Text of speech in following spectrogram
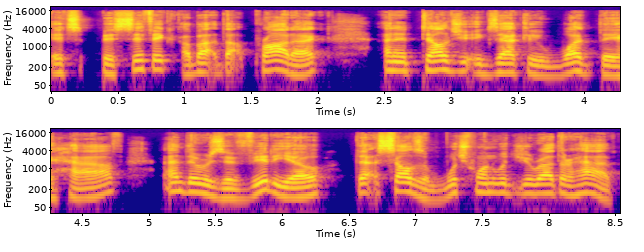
It's specific about that product and it tells you exactly what they have. And there is a video that sells them. Which one would you rather have?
